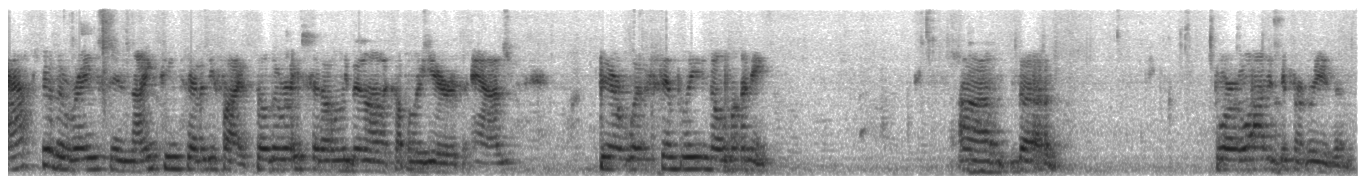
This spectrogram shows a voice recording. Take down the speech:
after the race in 1975. So the race had only been on a couple of years, and there was simply no money. Um, the for a lot of different reasons.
